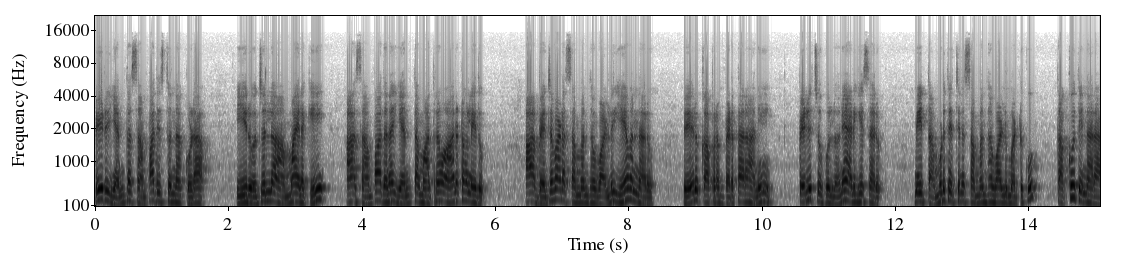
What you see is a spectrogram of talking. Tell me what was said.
వీడు ఎంత సంపాదిస్తున్నా కూడా ఈ రోజుల్లో అమ్మాయిలకి ఆ సంపాదన ఎంత మాత్రం ఆనటం లేదు. ఆ బెజవాడ సంబంధం వాళ్ళు ఏమన్నారు? వేరు కాపురం పెడతారా అని పెళ్ళి చూపుల్లోనే అడిగేశారు. మీ తమ్ముడు తెచ్చిన సంబంధం వాళ్ళు మట్టుకు తక్కువ తిన్నారా?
